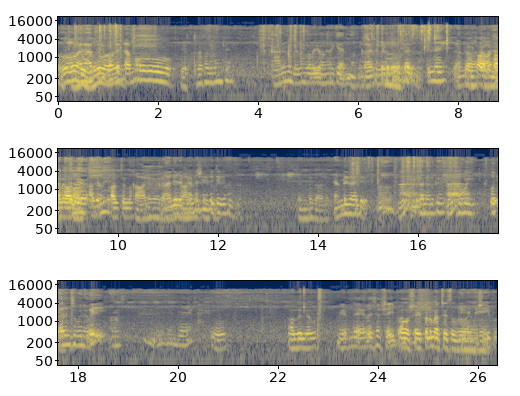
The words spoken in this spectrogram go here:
ഓ അതിനകത്ത് എത്ര തകിടുണ്ട് കാലിന് വെള്ളം കുറയോ അങ്ങനെയൊക്കെ ആയിരുന്നു. കാലിന് വെള്ളത്തിലുണ്ടായിരുന്നു പിന്നെ കാൽച്ചെന്ന കാൽ രണ്ടെണ്ണം ചെയ്ത് വെച്ചേക്കുന്നുണ്ട് രണ്ട് കാൽ. രണ്ട് കാൽ. പോയി ബാലൻസ് പോയി അതില്ല വീടിന്റെ ഏകദേശം ഷേപ്പ് ഓ ഷേപ്പെല്ലാം വരച്ചു വെച്ചിട്ടുണ്ട് ഷേപ്പ്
